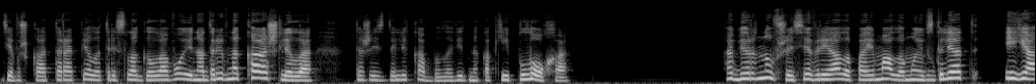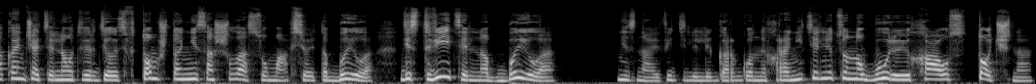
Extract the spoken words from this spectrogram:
Девушка оторопела, трясла головой и надрывно кашляла. Даже издалека было видно, как ей плохо. Обернувшись, Эвриала поймала мой взгляд, и я окончательно утвердилась в том, что не сошла с ума. Все это было. Действительно было. Не знаю, видели ли горгоны хранительницу, но бурю и хаос точно.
